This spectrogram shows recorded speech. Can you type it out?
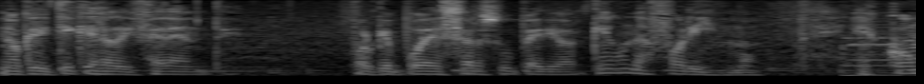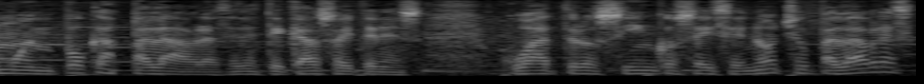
No critiques lo diferente porque puede ser superior. ¿Qué es un aforismo? Es como en pocas palabras, en este caso ahí tenés cuatro, cinco, seis, en ocho palabras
